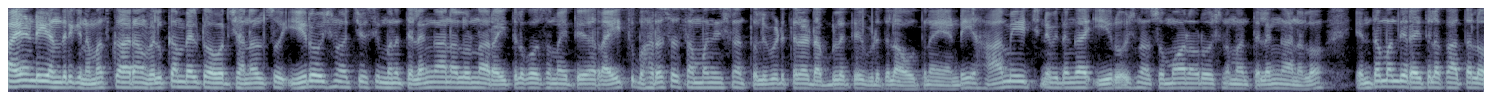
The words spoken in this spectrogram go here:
హాయ్ అండి అందరికీ నమస్కారం. Welcome back to our channel. So ఈ రోజున వచ్చేసి మన తెలంగాణలో ఉన్న రైతుల కోసం అయితే రైతు భరోసా సంబంధించిన తొలి విడతల డబ్బులు అయితే విడుదల అవుతున్నాయండి. హామీ ఇచ్చిన విధంగా ఈ రోజున సోమవారం రోజున మన తెలంగాణలో ఎంతమంది రైతుల ఖాతాలో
